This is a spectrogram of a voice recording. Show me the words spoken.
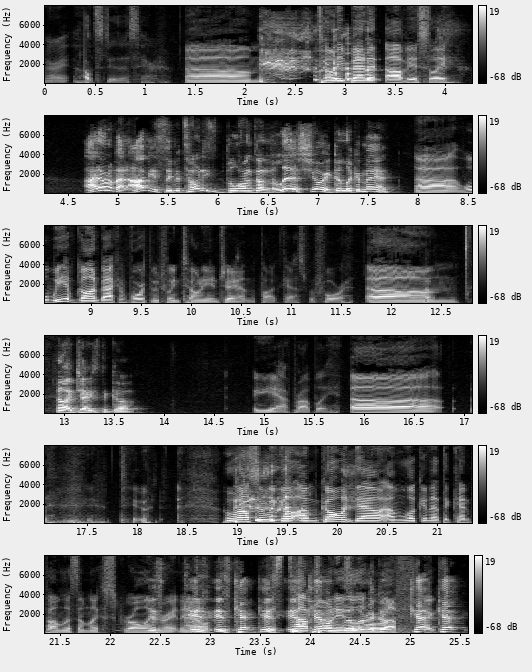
All right, let's do this here. Um, Tony Bennett, obviously. I don't know about obviously, but Tony belongs on the list. Sure, good looking man. Uh, well, we have gone back and forth between Tony and Jay on the podcast before. Um, I feel like Jay's the goat. Yeah, probably. Uh, dude, who else are we go? I'm going down. I'm looking at the KenPom list. I'm like scrolling is, right now. Is, is, Ke- is, this top Kevin twenty is Willard a little good, rough. Ke- Ke-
